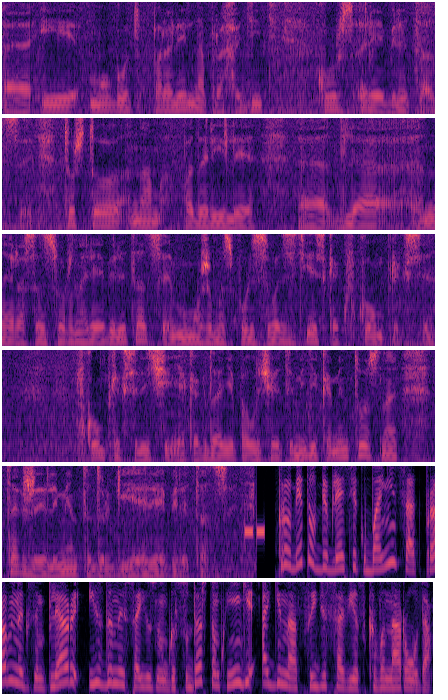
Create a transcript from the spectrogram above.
э, и могут параллельно проходить курс реабилитации. То, что нам подарили э, для нейросенсорной реабилитации, мы можем использовать здесь, как в комплексе в комплексе лечения, когда они получают и медикаментозное, также элементы другие реабилитации. Кроме этого, в библиотеку больницы отправлены экземпляры, изданной Союзным государством книги о геноциде советского народа.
